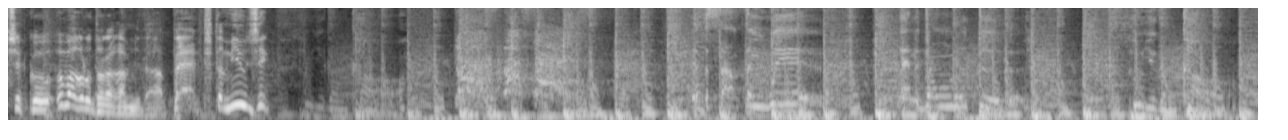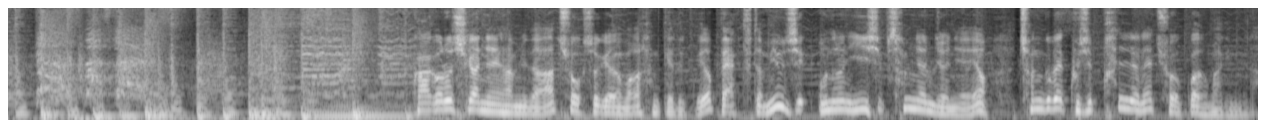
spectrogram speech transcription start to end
추억 찍고 음악으로 돌아갑니다. Back to the music. 과거로 시간 여행합니다. 추억 속의 음악을 함께 듣고요. Back to the music. 오늘은 23년 전이에요. 1998년의 추억과 음악입니다.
